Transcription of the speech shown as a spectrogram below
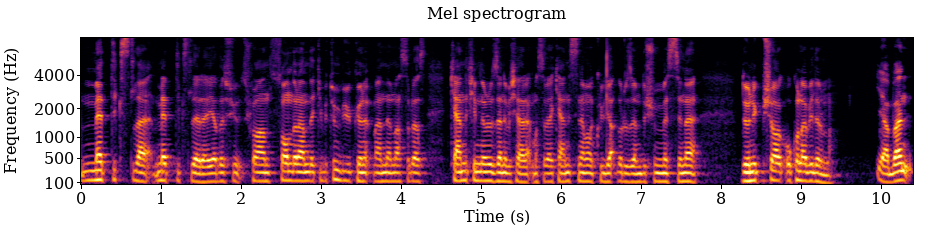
Matrix'le, Matrix'lere ya da şu, şu an son dönemdeki bütün büyük yönetmenlerin aslında biraz kendi filmleri üzerine bir şeyler yapması ve kendi sinema külliyatları üzerine düşünmesine dönük bir şey okunabilir mi? Ya ben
